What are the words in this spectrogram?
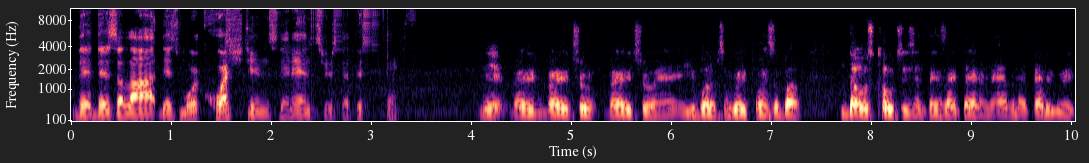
there, there's a lot. There's more questions than answers at this point. Yeah, very, very true, very true. And you brought up some great points about those coaches and things like that and having that pedigree.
